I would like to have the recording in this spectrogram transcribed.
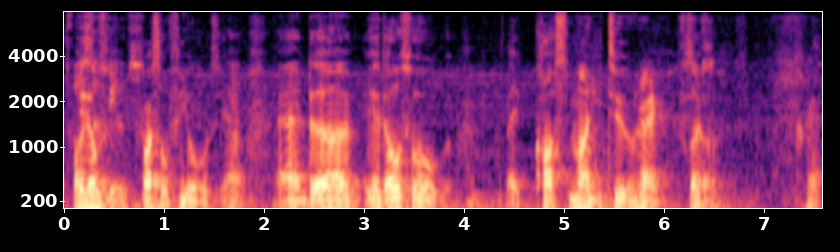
Fossil fuels. Fossil fuels, yeah. And uh, it also like costs money too. Right, of course. So, Right.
